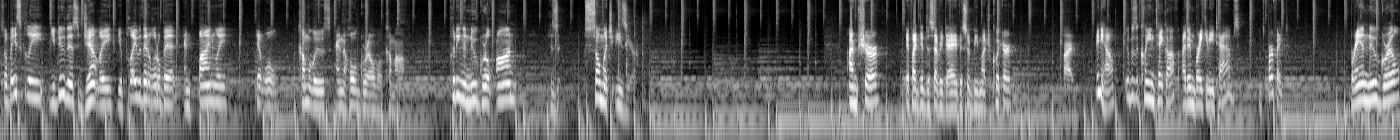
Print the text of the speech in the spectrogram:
So basically, you do this gently, you play with it a little bit, and finally it will come loose and the whole grill will come off. Putting a new grill on is so much easier. I'm sure if I did this every day, this would be much quicker. But anyhow, it was a clean takeoff. I didn't break any tabs. It's perfect. Brand new grill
